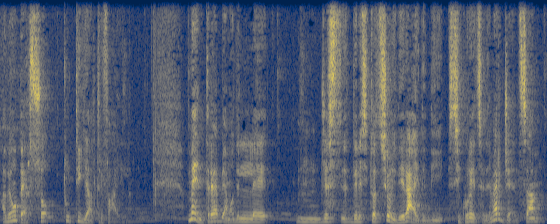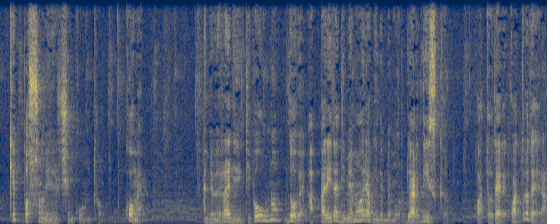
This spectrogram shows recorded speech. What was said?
abbiamo perso tutti gli altri file. Mentre abbiamo delle, gest- delle situazioni, dei RAID di sicurezza ed emergenza che possono venirci incontro. Come? Abbiamo il RAID di tipo 1 dove a parità di memoria, quindi abbiamo due hard disk 4 tera e 4 tera,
